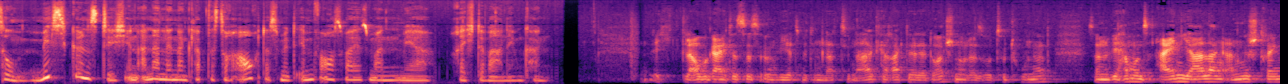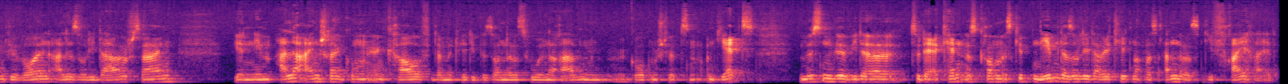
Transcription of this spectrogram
so missgünstig? In anderen Ländern klappt das doch auch, dass mit Impfausweis man mehr Rechte wahrnehmen kann. Ich glaube gar nicht, dass das irgendwie jetzt mit dem Nationalcharakter der Deutschen oder so zu tun hat, sondern wir haben uns ein Jahr lang angestrengt, wir wollen alle solidarisch sein. Wir nehmen alle Einschränkungen in Kauf, damit wir die besonders vulnerablen Gruppen stützen. Und jetzt müssen wir wieder zu der Erkenntnis kommen, es gibt neben der Solidarität noch was anderes, die Freiheit.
